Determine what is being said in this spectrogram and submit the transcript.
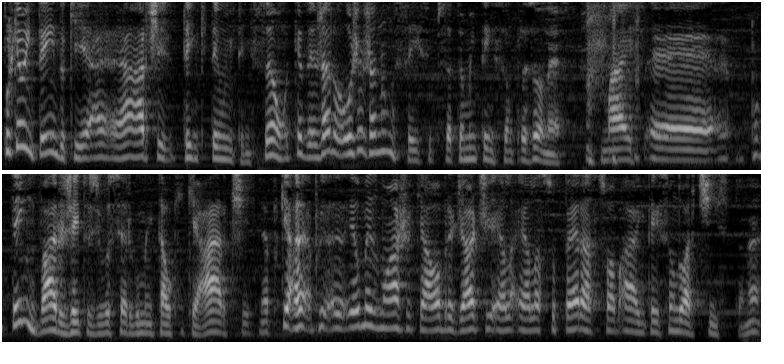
Porque eu entendo que a, a arte tem que ter uma intenção. Quer dizer, já, hoje eu já não sei se precisa ter uma intenção para ser honesto. Mas é, tem vários jeitos de você argumentar o que, que é arte. Né? Porque a- eu mesmo acho que a obra de arte ela, ela supera a, sua- a intenção do artista. Né?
